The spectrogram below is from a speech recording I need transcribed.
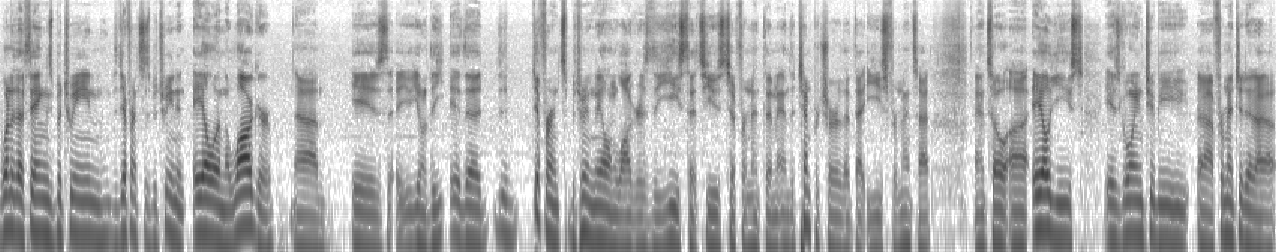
one of the things between the differences between an ale and a lager um, is uh, you know the the the difference between an ale and a lager is the yeast that's used to ferment them and the temperature that that yeast ferments at. And so uh, ale yeast is going to be uh, fermented at a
